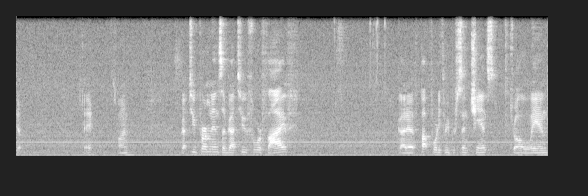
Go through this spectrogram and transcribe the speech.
Yep. Okay, it's fine. I've got two permanents. I've got two, four, five. Got a about 43% chance to draw a land,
